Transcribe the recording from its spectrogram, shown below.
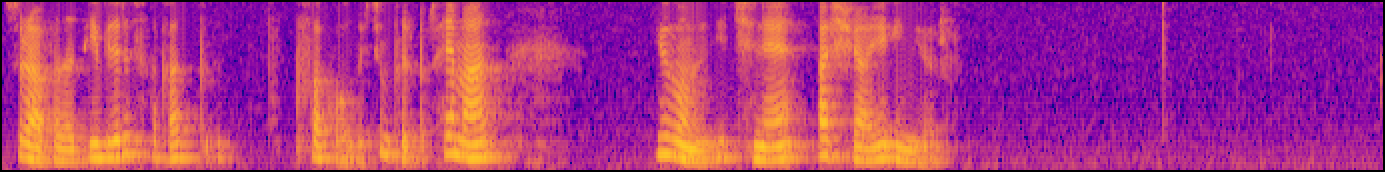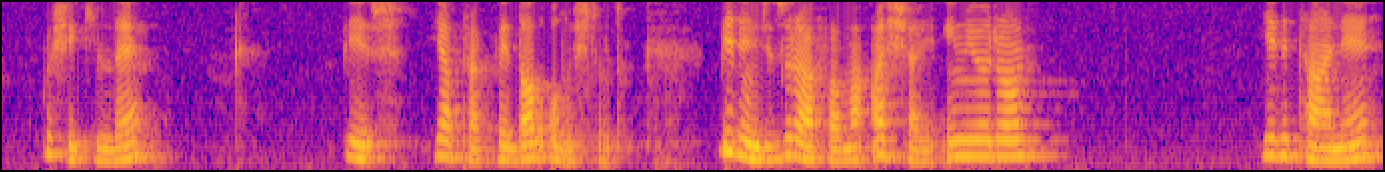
Zürafa da diyebiliriz fakat ufak olduğu için pırpır. Hemen yuvamın içine aşağıya iniyorum. Bu şekilde bir yaprak ve dal oluşturdum. Birinci zürafama aşağıya iniyorum. 7 tane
